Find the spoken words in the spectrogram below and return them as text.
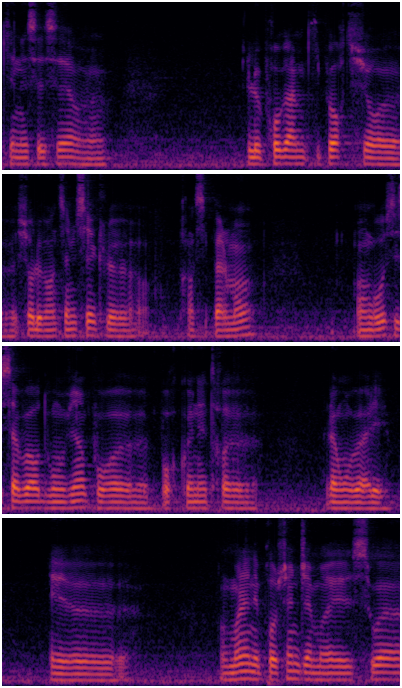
qui est nécessaire. Le programme qui porte sur, sur le XXe siècle principalement. En gros, c'est savoir d'où on vient pour, euh, pour connaître euh, là où on va aller. Et euh, Donc moi l'année prochaine j'aimerais soit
